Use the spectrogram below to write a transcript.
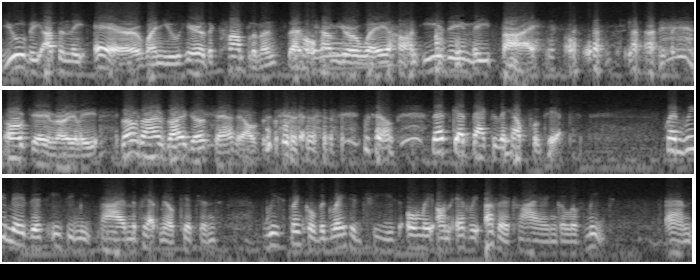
you'll be up in the air when you hear the compliments that Oh. come your way on easy meat pie. Oh, okay, Mary Lee. Sometimes I just can't help it. well, let's get back to the helpful tips. When we made this easy meat pie in the pet milk kitchens, we sprinkled the grated cheese only on every other triangle of meat. And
